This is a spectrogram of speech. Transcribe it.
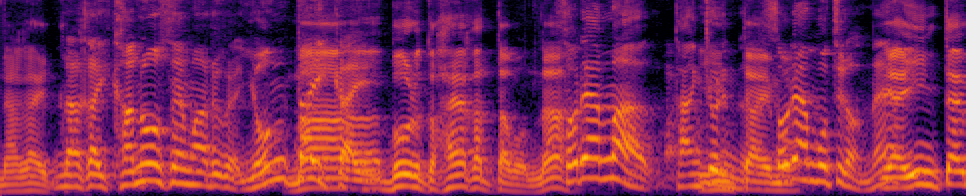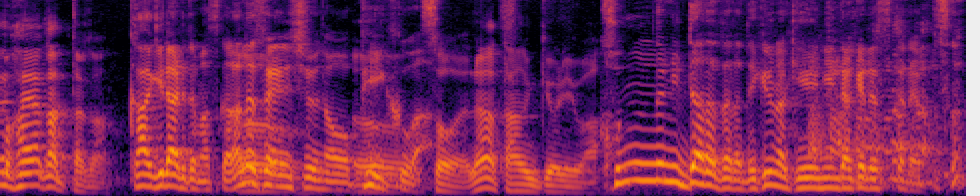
長いか。長い可能性もあるぐらい。4大会、まあ、ボルト早かったもんな。それはまあ短距離の。それはもちろんいやね引退も早かったか限られてますからね選手のピークは、うんそうやな短距離は。こんなにダラダラできるのは芸人だけですからやっぱその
